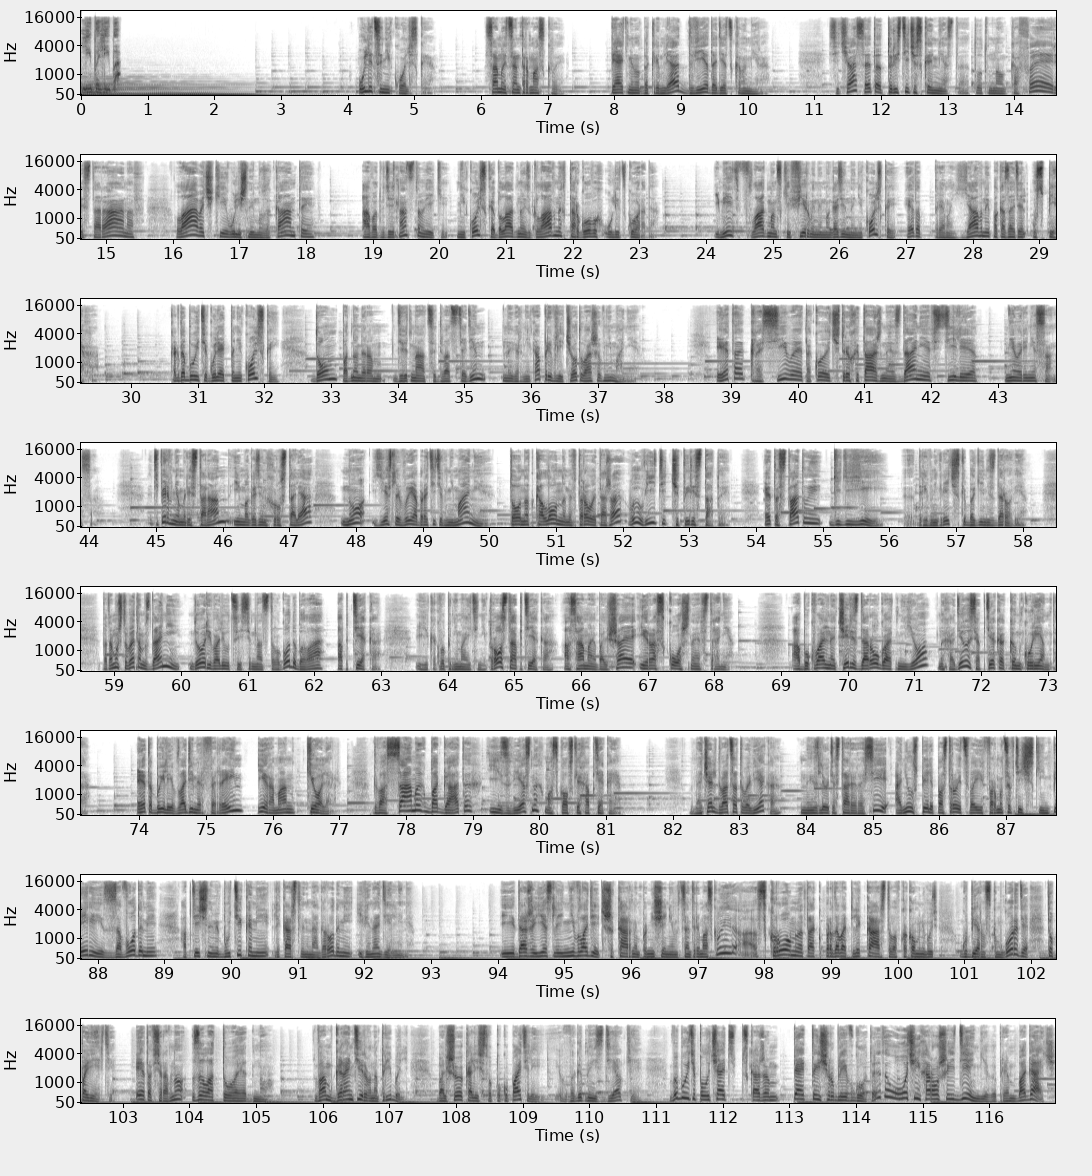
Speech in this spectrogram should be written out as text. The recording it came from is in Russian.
либо-либо. Улица Никольская. Самый центр Москвы. Пять минут до Кремля, две до детского мира. Сейчас это туристическое место. Тут много кафе, ресторанов, лавочки, уличные музыканты. А вот в XIX веке Никольская была одной из главных торговых улиц города. Иметь флагманский фирменный магазин на Никольской – это прямо явный показатель успеха. Когда будете гулять по Никольской, дом под номером 1921 наверняка привлечет ваше внимание. Это красивое такое четырехэтажное здание в стиле неоренессанса. Теперь в нем ресторан и магазин хрусталя, но если вы обратите внимание, то над колоннами второго этажа вы увидите четыре статуи. Это статуи Гигиеи, э, древнегреческой богини здоровья. Потому что в этом здании до революции 17 года была аптека. И, как вы понимаете, не просто аптека, а самая большая и роскошная в стране. А буквально через дорогу от нее находилась аптека конкурента. Это были Владимир Феррейн и Роман Кёлер, два самых богатых и известных московских аптекаря. В начале 20 века на излете Старой России они успели построить свои фармацевтические империи с заводами, аптечными бутиками, лекарственными огородами и винодельнями. И даже если не владеть шикарным помещением в центре Москвы, а скромно так продавать лекарства в каком-нибудь губернском городе, то поверьте, это все равно золотое дно. Вам гарантирована прибыль, большое количество покупателей, выгодные сделки – вы будете получать, скажем, 5000 рублей в год. Это очень хорошие деньги, вы прям богач.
